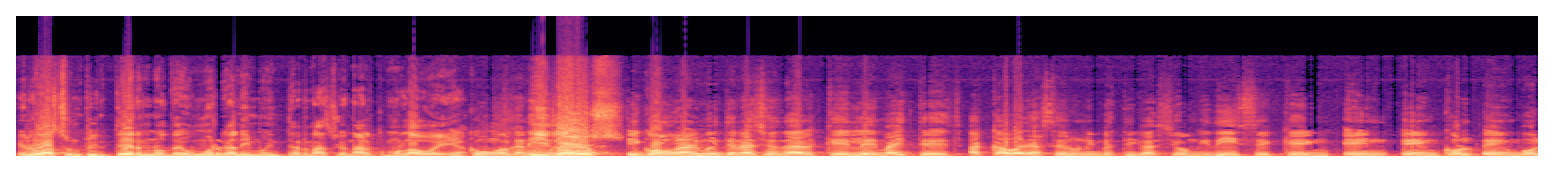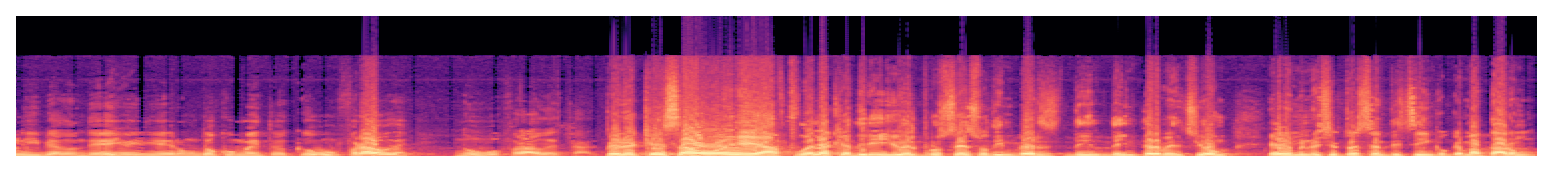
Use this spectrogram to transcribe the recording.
en los asuntos internos de un organismo internacional como la OEA. Y con, un Y dos, y con un organismo internacional que el MIT acaba de hacer una investigación y dice que en, en, en, Bolivia, donde ellos dieron un documento de que hubo un fraude, no hubo fraude tal. pero es que esa OEA fue la que dirigió el proceso de, de- de intervención en 1965 que mataron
